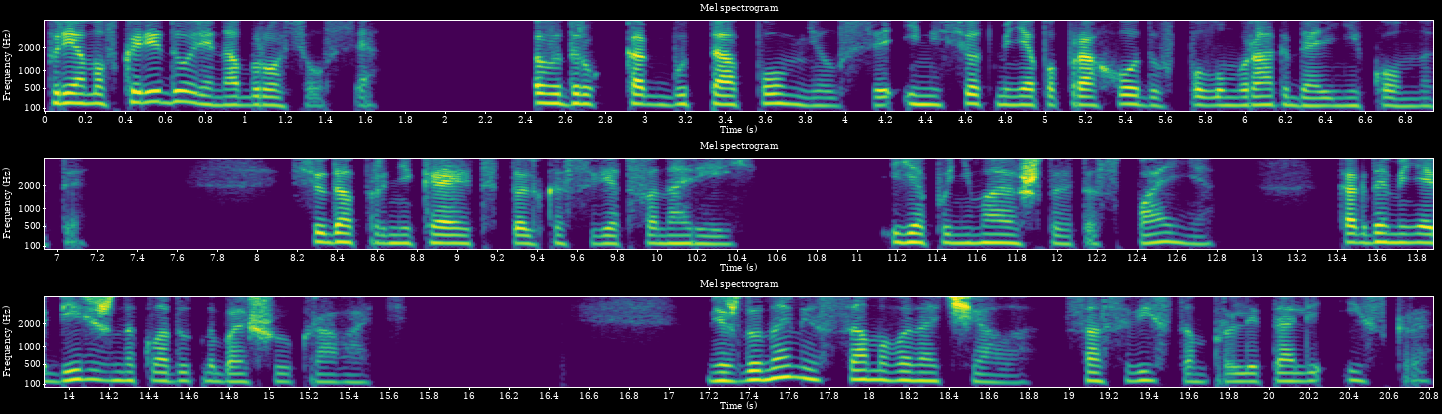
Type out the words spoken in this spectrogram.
Прямо в коридоре набросился. Вдруг как будто опомнился и несет меня по проходу в полумрак дальней комнаты. Сюда проникает только свет фонарей. И я понимаю, что это спальня, когда меня бережно кладут на большую кровать. Между нами с самого начала со свистом пролетали искры.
